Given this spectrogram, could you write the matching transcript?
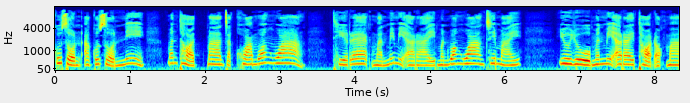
กุศลอกุศลนี่ มันถอดมาจากความว่างๆ ทีแรกมันไม่มีอะไร มันว่างๆใช่ไหม อยู่ๆ มันมีอะไรถอดออกมา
